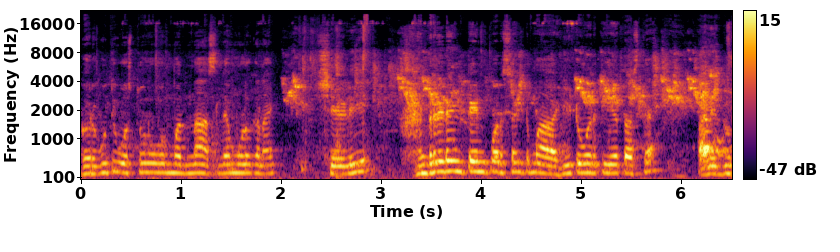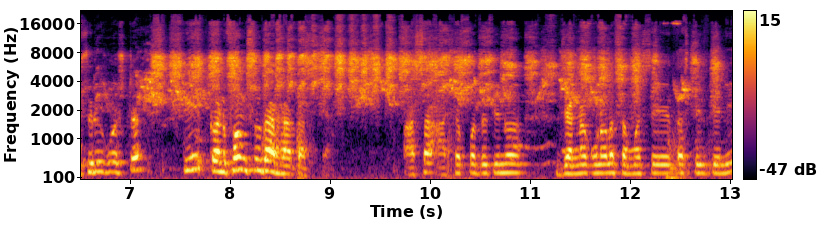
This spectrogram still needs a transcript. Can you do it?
घरगुती वस्तूंमधनं असल्यामुळं का नाही शेळी हंड्रेड अँड टेन पर्सेंट हीटवरती येत असते आणि दुसरी गोष्ट ती कन्फर्मसुद्धा राहत असते असा अशा पद्धतीनं ज्यांना कोणाला समस्या येत असतील त्यांनी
